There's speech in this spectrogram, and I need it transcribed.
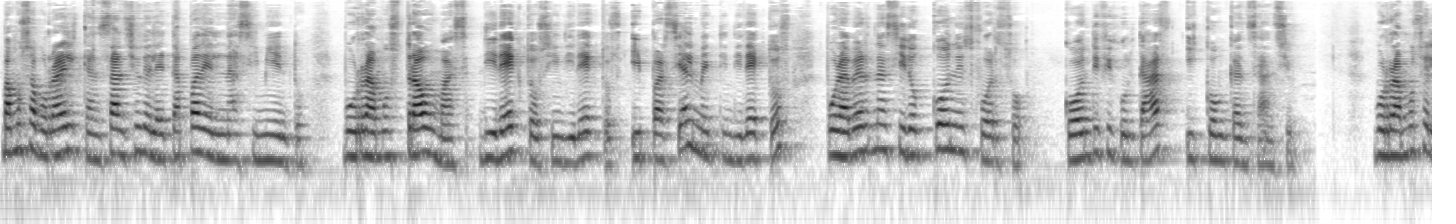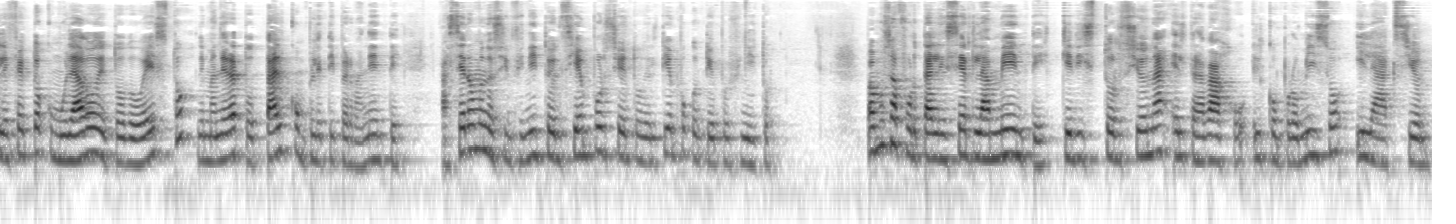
Vamos a borrar el cansancio de la etapa del nacimiento. Borramos traumas directos, indirectos y parcialmente indirectos por haber nacido con esfuerzo, con dificultad y con cansancio. Borramos el efecto acumulado de todo esto de manera total, completa y permanente, a cero menos infinito el 100% del tiempo con tiempo infinito. Vamos a fortalecer la mente que distorsiona el trabajo, el compromiso y la acción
